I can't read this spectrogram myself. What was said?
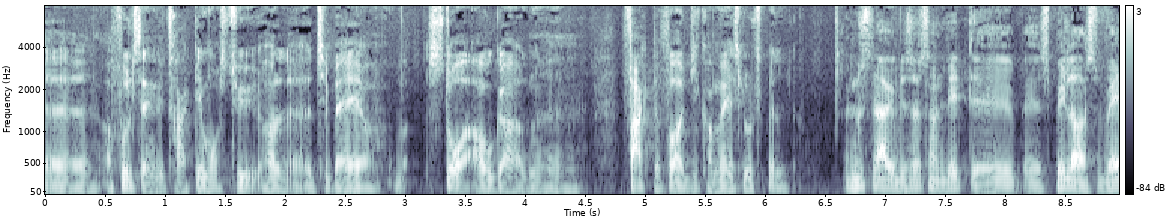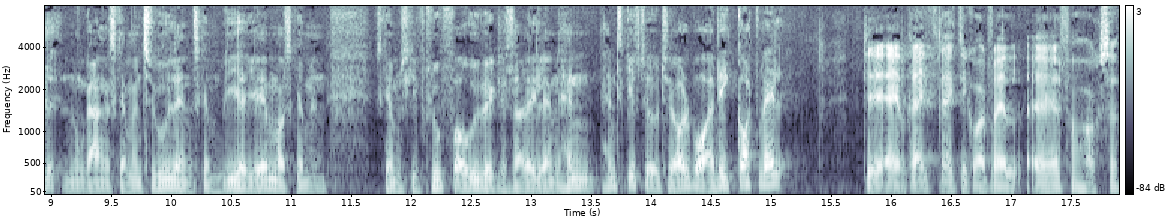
øh, og fuldstændig trak det Mors Thy hold øh, tilbage. Og stor afgørende øh, faktor for, at de kom med i slutspillet. Og nu snakker vi så sådan lidt øh, spillers valg. Nogle gange skal man til udlandet, skal man blive herhjemme, og skal man, skal man skifte klub for at udvikle sig. Eller eller han, han skifter jo til Aalborg. Er det et godt valg? Det er et rigtig, rigtig godt valg øh, for Hoxer.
